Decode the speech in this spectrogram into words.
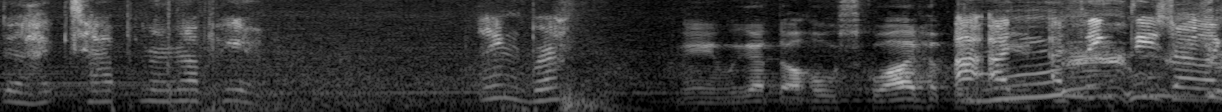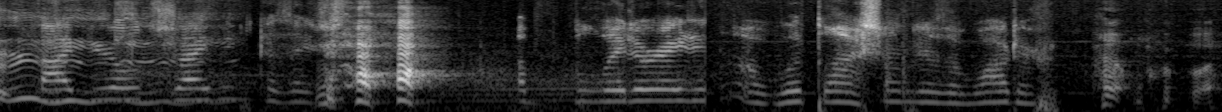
the heck's happening up here? Dang, bruh. Man, we got the whole squad up I, I, I, think these are like five-year-olds driving because they just obliterated a whiplash under the water. whiplash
